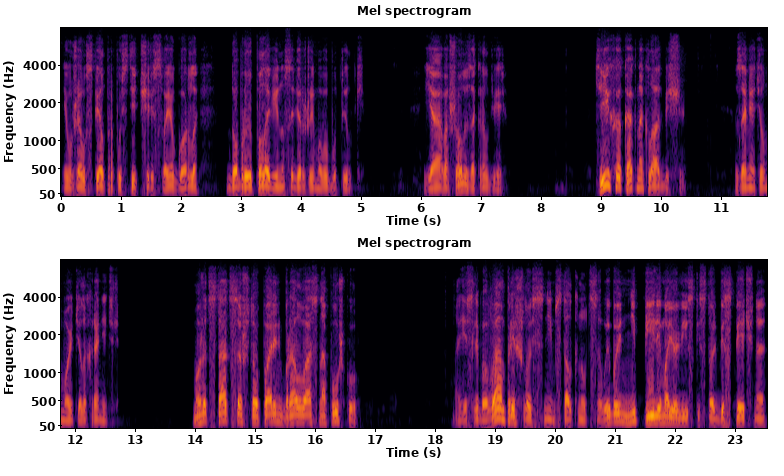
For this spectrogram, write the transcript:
и уже успел пропустить через свое горло добрую половину содержимого бутылки. Я вошел и закрыл дверь. «Тихо, как на кладбище», — заметил мой телохранитель. «Может статься, что парень брал вас на пушку, а если бы вам пришлось с ним столкнуться, вы бы не пили мое виски столь беспечно.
